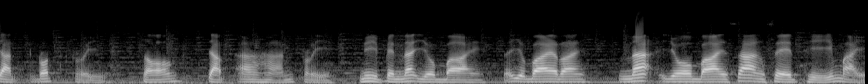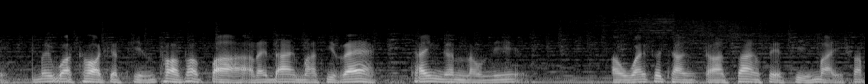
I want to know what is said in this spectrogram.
จัดรถฟรีสองจัดอาหารฟรี นี่เป็นนโยบาย นโยบายอะไร นโยบายสร้างเศรษฐีใหม่ ไม่ว่าทอดกระถินทอดพระป่าอะไรได้มาทีแรก ใช้เงินเหล่านี้ เอาไว้เพื่อการสร้างเศรษฐีใหม่ครับ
